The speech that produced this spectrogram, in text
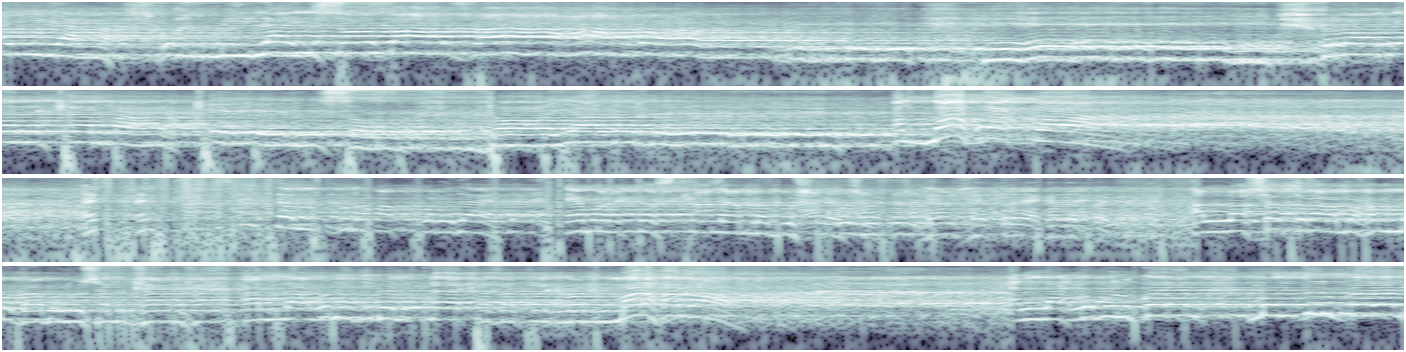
বানাইয়া ওই বাজার রঙের খেলা খেলছ দয়াল রে। আল্লাহ মাফ করে দেয়। এমন একটা স্থানে আমরা বসে আবুল আছি খান ক্ষেত্র এক হাজার টাকা। আল্লাহ সতরা মোহাম্মদ আবুল হোসেন খান। আল্লাহ উনি দিবেন এক হাজার টাকা। মারহাবা। আল্লাহ কবুল করেন মঞ্জুর করেন।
